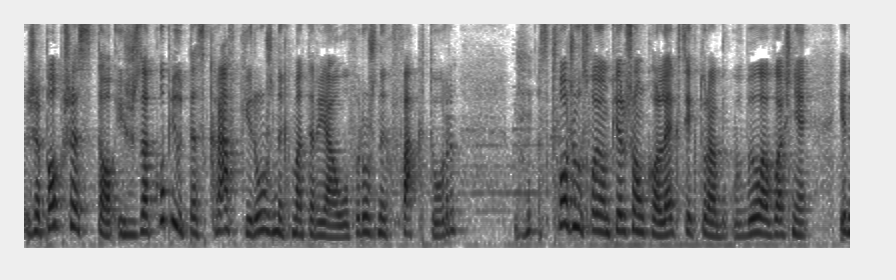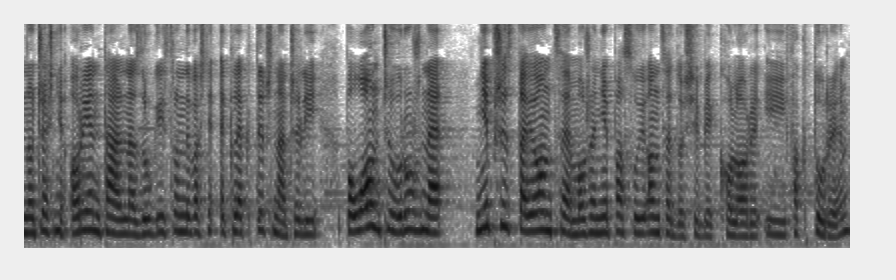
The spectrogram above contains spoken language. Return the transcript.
że poprzez to, iż zakupił te skrawki różnych materiałów, różnych faktur, stworzył swoją pierwszą kolekcję, która była właśnie jednocześnie orientalna, z drugiej strony właśnie eklektyczna, czyli połączył różne nieprzystające, może niepasujące do siebie kolory i faktury,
